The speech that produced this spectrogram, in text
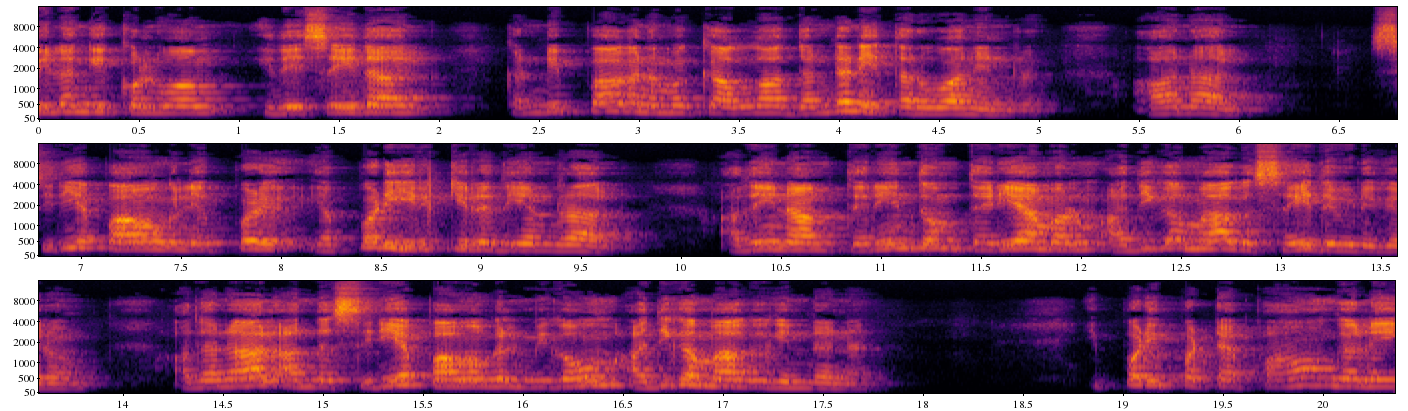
விளங்கிக் கொள்வோம். இதை செய்தால் கண்டிப்பாக நமக்கு அல்லாஹ் தண்டனை தருவான் என்று. ஆனால் சிறிய பாவங்கள் எப்படி எப்படி இருக்கிறது என்றால் அதை நாம் தெரிந்தும் தெரியாமலும் அதிகமாக செய்து விடுகிறோம். அதனால் அந்த சிறிய பாவங்கள் மிகவும் அதிகமாகுகின்றன. இப்படிப்பட்ட பாவங்களை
